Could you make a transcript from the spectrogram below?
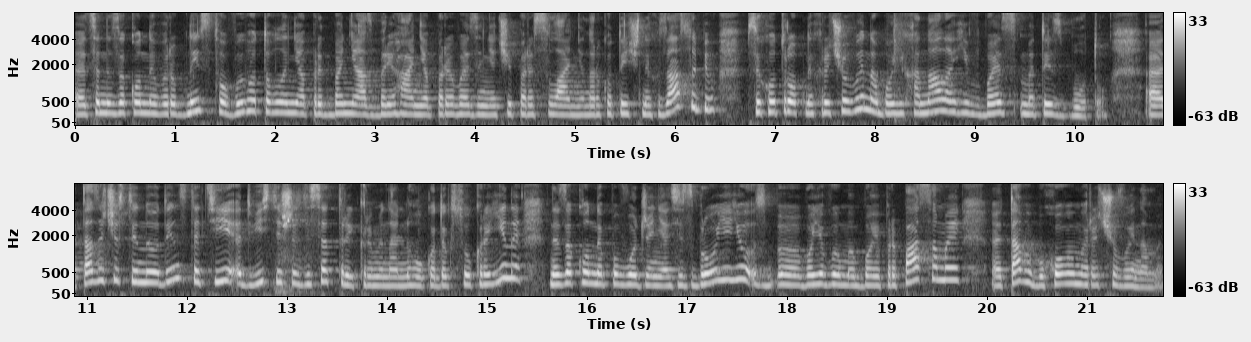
е, це незаконне виробництво, виготовлення, придбання, зберігання, перевезення чи пересилання наркотичних засобів, психотропних речовин або їх аналогів без мети збуту. Е, Та за частиною 1 статті 263 Кримінального кодексу України незаконне поводження зі зброєю, з е, бойовими боєприпасами е, та вибуховими речовинами.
